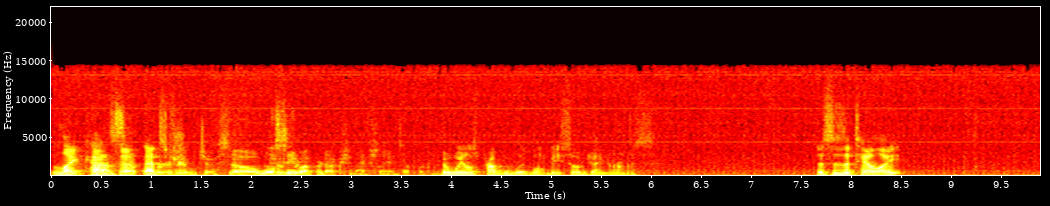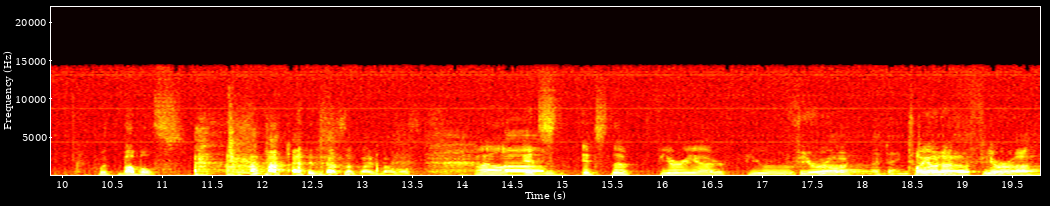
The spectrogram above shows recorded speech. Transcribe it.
light concept. concept, That's version true. too. So we'll True, see true. what production actually ends up looking. The wheels probably won't be so ginormous. This is a taillight. With bubbles. it does look like bubbles. Well, it's Um, it's the Furia or Fur, Fura, I think. Toyota Fura. Fura,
